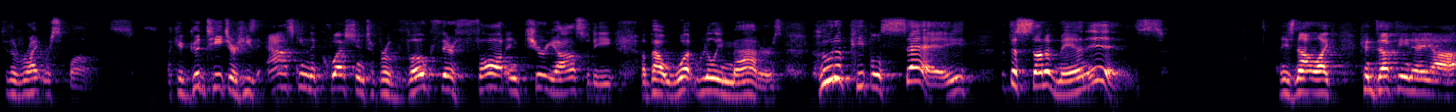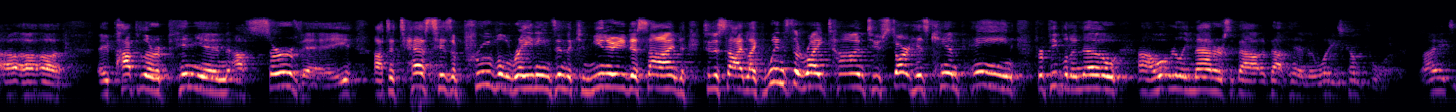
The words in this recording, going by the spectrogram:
to the right response. Like a good teacher, he's asking the question to provoke their thought and curiosity about what really matters. Who do people say that the Son of Man is? He's not like conducting a, uh, a, popular opinion a survey uh, to test his approval ratings in the community to decide, to decide like when's the right time to start his campaign for people to know uh, what really matters about, about him and what he's come for right?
